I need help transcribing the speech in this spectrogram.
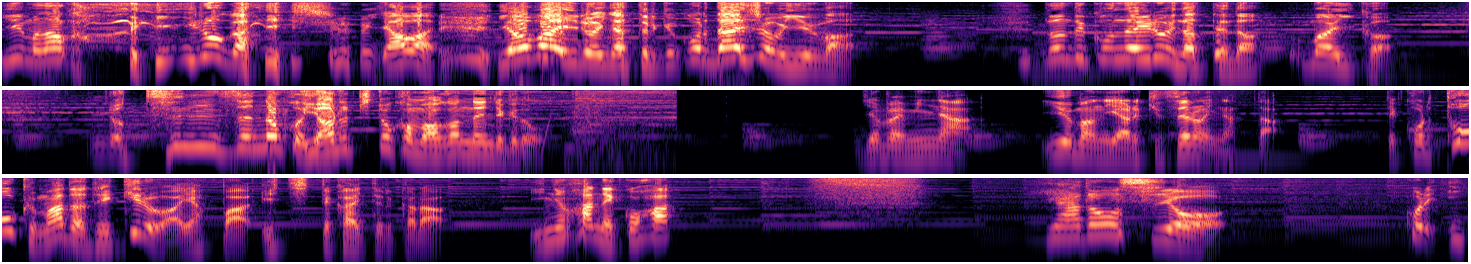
ユーマなんか 色が一瞬、やばい。やばい色になってるけど、これ大丈夫、ユーマ。なんでこんな色になってんだ？まあいいか。いや、全然なんかやる気とかも上がんないんだけど。やばい、みんな。ユーマのやる気ゼロになった。で、これトークまだできるわ？やっぱ1って書いてるから。犬派猫派？いや、どうしよう。これ一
